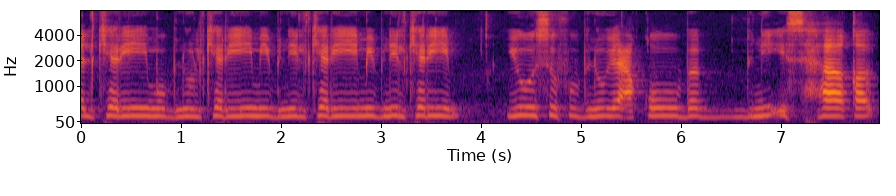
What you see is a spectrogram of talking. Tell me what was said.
الكريم ابن الكريم ابن الكريم ابن الكريم يوسف بن يعقوب بن إسحاق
